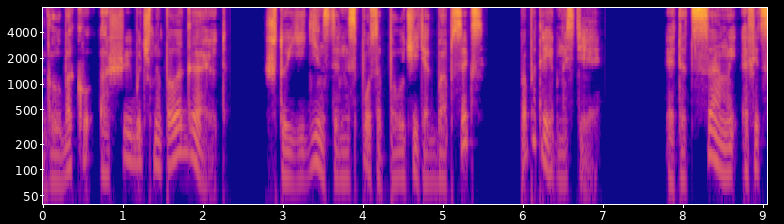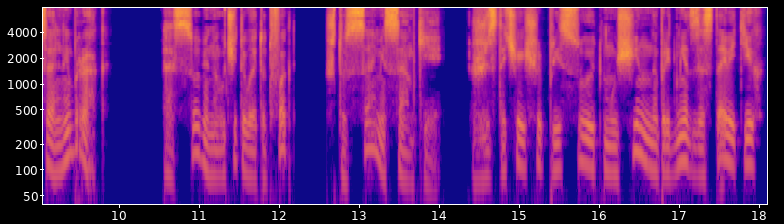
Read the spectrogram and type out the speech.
глубоко ошибочно полагают, что единственный способ получить от баб секс по потребности – этот самый официальный брак, особенно учитывая тот факт, что сами самки жесточайше прессуют мужчин на предмет заставить их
